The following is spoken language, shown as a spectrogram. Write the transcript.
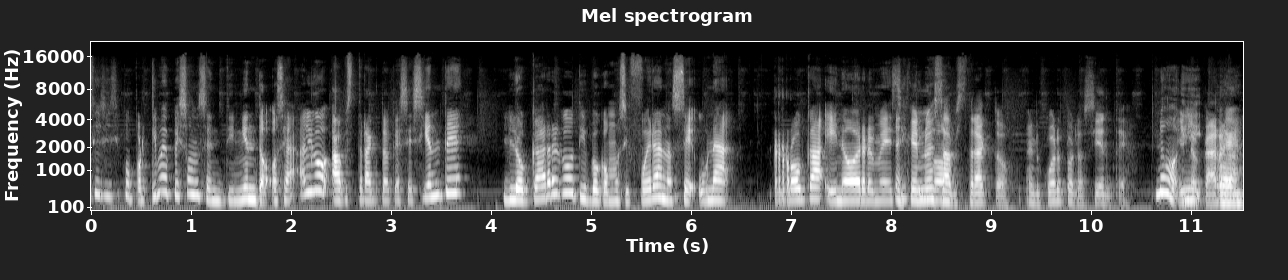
tipo, ¿por qué me pesa un sentimiento? O sea, algo abstracto que se siente, lo cargo tipo como si fuera, no sé, una roca enorme. Es ¿sí? que no es abstracto. El cuerpo lo siente. No, Y y, lo carga. re.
